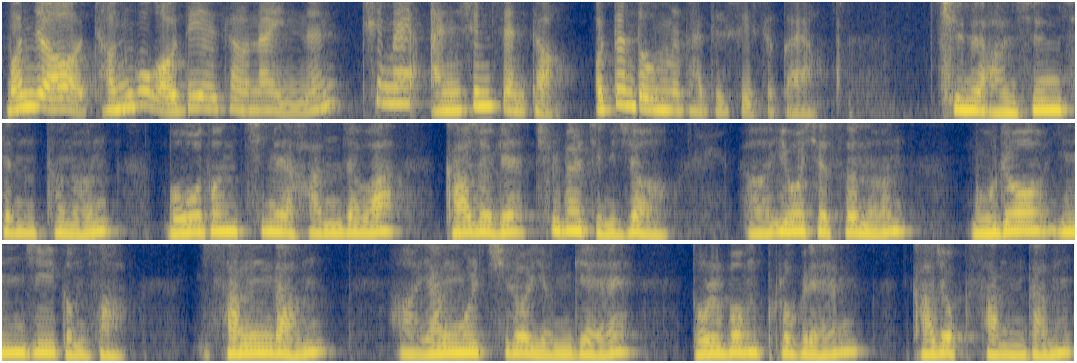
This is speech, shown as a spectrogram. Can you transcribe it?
먼저 전국 어디에서나 있는 치매 안심센터, 어떤 도움을 받을 수 있을까요? 치매 안심센터는 모든 치매 환자와 가족의 출발점이죠. 어, 이곳에서는 무료 인지 검사, 상담, 어, 약물 치료 연계, 돌봄 프로그램, 가족 상담,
